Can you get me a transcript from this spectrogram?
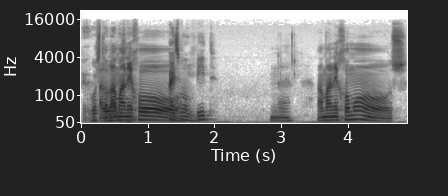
Εγώ Αλλά άμα έχω... Πάεις με beat. Ναι. Άμα έχω όμως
